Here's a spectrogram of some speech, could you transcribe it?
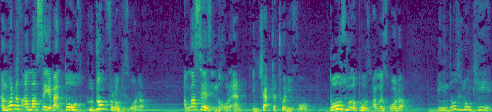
And what does Allah say about those who don't follow His order? Allah says in the Quran, in chapter 24, those who oppose Allah's order, meaning those who don't care,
